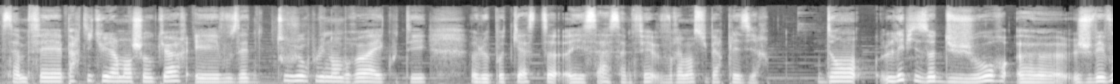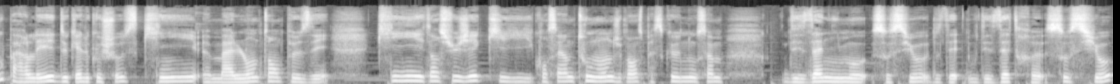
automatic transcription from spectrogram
Ça me fait particulièrement chaud au cœur et vous êtes toujours plus nombreux à écouter le podcast et ça, ça me fait vraiment super plaisir. Dans l'épisode du jour, euh, je vais vous parler de quelque chose qui euh, m'a longtemps pesé, qui est un sujet qui concerne tout le monde, je pense, parce que nous sommes des animaux sociaux ou des êtres sociaux.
